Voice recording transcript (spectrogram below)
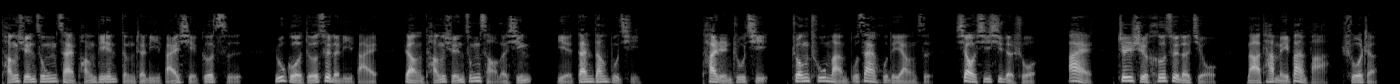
唐玄宗在旁边等着李白写歌词，如果得罪了李白，让唐玄宗扫了兴，也担当不起。他忍住气，装出满不在乎的样子，笑嘻嘻地说：“哎，真是喝醉了酒，拿他没办法。”说着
